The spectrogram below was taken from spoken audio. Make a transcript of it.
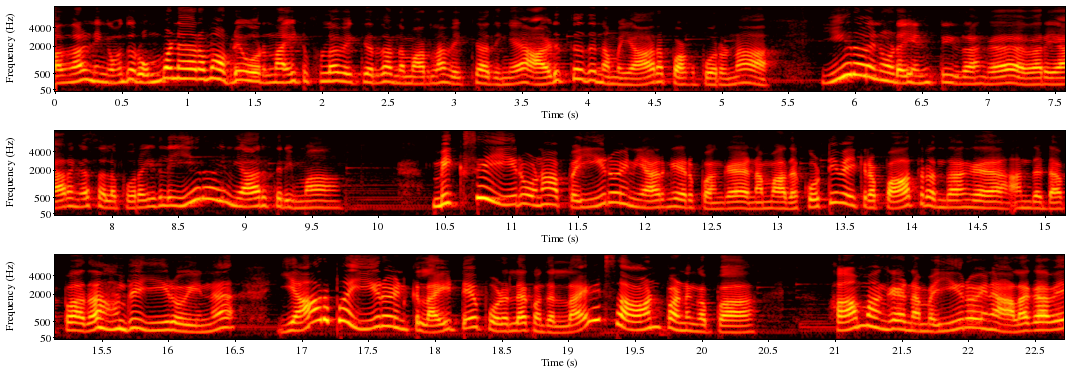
அதனால் நீங்கள் வந்து ரொம்ப நேரமாக அப்படியே ஒரு நைட்டு ஃபுல்லாக வைக்கிறது அந்த மாதிரிலாம் வைக்காதீங்க. அடுத்தது நம்ம யாரை பார்க்க போகிறோன்னா ஹீரோயினோட என்ட்ரி தாங்க. வேறு யாருங்க சொல்ல போகிறோம் இதில் ஹீரோயின் யார் தெரியுமா? மிக்ஸி ஹீரோனா அப்போ ஹீரோயின் யாருங்க இருப்பாங்க? நம்ம அதை கொட்டி வைக்கிற பாத்திரம் தாங்க. அந்த டப்பா தான் வந்து ஹீரோயின் யாருப்பா ஹீரோயினுக்கு லைட்டே போடலை? கொஞ்சம் லைட்ஸ் ஆன் பண்ணுங்கப்பா. ஆமாங்க நம்ம ஹீரோயினை அழகாகவே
